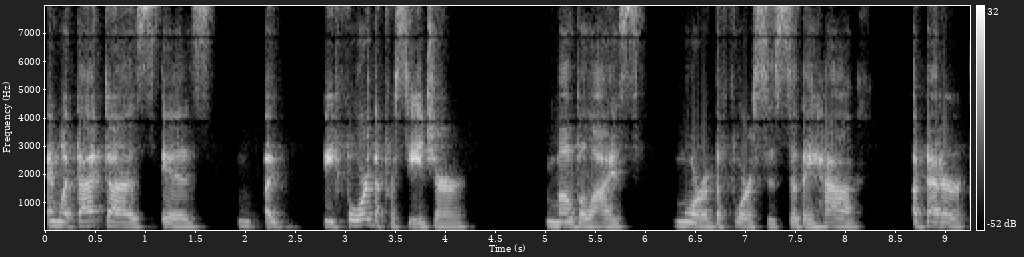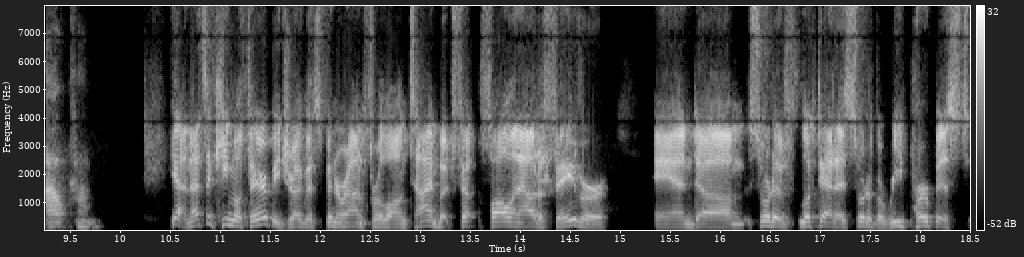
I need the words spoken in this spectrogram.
And what that does is uh, before the procedure, mobilize more of the forces so they have a better outcome. Yeah, and that's a chemotherapy drug that's been around for a long time, but f- fallen out of favor and um, sort of looked at as sort of a repurposed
